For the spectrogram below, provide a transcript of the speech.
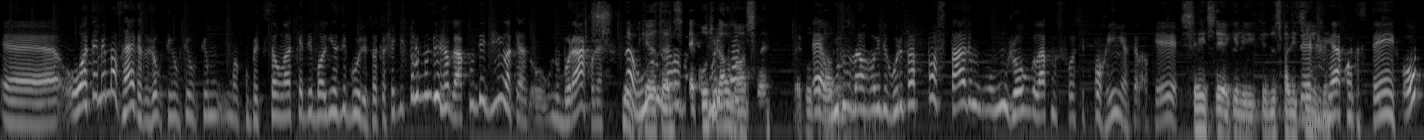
É, ou até mesmo as regras do jogo. Tem, tem, tem, uma competição lá que é de bolinhas de gude, só que eu achei que todo mundo ia jogar com o dedinho lá, é no buraco, né? Não, Não é, é cultural nosso, né? É, é uns usavam bolinha de gude pra postar um, um, jogo lá como se fosse porrinha, sei lá o quê. Sei, sei, aquele, aquele dos palitinhos. Adivinhar né? quantos tem, ou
